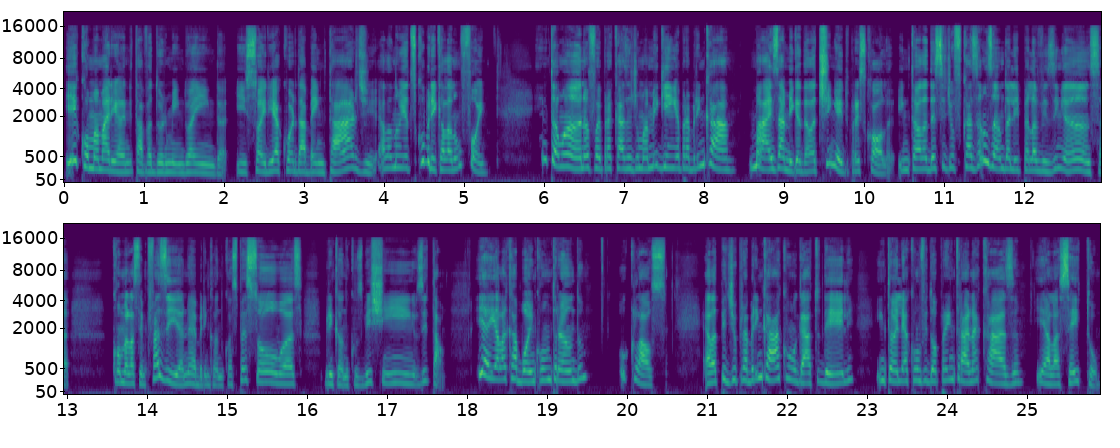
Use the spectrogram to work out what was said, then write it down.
E como a Mariane estava dormindo ainda e só iria acordar bem tarde, ela não ia descobrir que ela não foi. Então a Ana foi para casa de uma amiguinha para brincar, mas a amiga dela tinha ido para a escola. Então ela decidiu ficar zanzando ali pela vizinhança, como ela sempre fazia, né, brincando com as pessoas, brincando com os bichinhos e tal. E aí ela acabou encontrando o Klaus. Ela pediu para brincar com o gato dele, então ele a convidou para entrar na casa e ela aceitou.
